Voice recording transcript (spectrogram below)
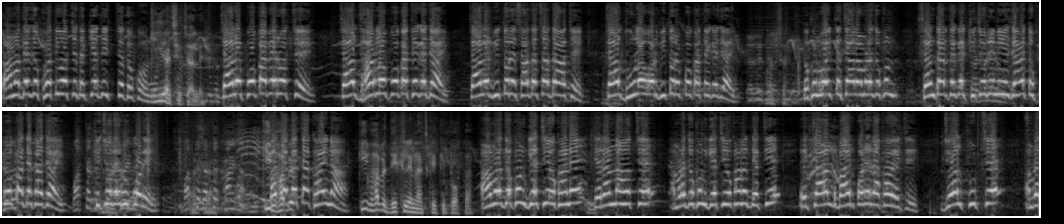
তা আমাদের যে ক্ষতি হচ্ছে তা কে দিচ্ছে তখন? কি আছে চালে? চালে পোকা বের হচ্ছে। চাল ঝাড়লেও পোকা থেকে যায়। চালের ভিতরে সাদা সাদা আছে। চাল ধুলেও ওর ভিতরে পোকা থেকে যায়। আচ্ছা। তখন ওইটা চাল আমরা যখন সেন্টার থেকে খিচুড়ি নিয়ে যাই তো পোকা দেখা যায় খিচুড়ির উপরে। কীভাবে দেখলেন আজকে কি পোকা? আমরা যখন গেছি ওখানে যে রান্না হচ্ছে আমরা যখন গেছি ওখানে দেখছি এই চাল বাইর করে রাখা হয়েছে জল ফুটছে আমরা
